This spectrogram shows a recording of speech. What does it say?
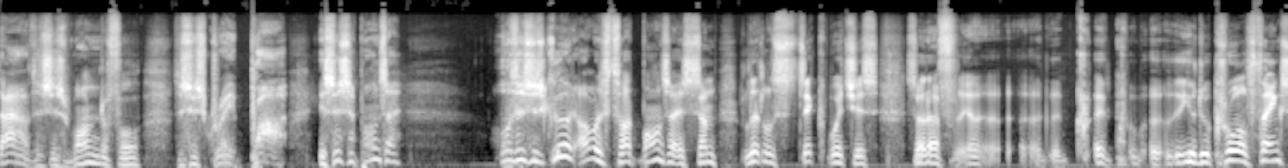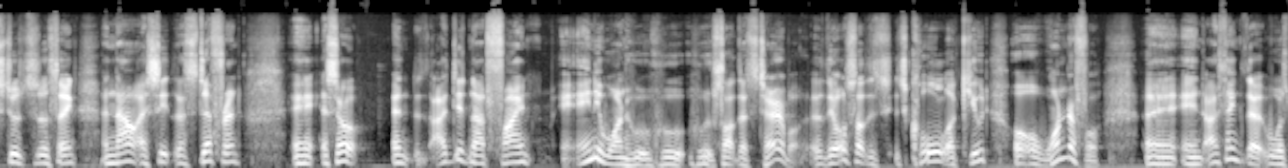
"Ah, this is wonderful. This is great. Bah, is this a bonsai?" Oh, this is good. I always thought bonsai is some little stick which is sort of uh, uh, uh, you do cruel things to to the thing, and now I see that's different. Uh, so, and I did not find anyone who who, who thought that's terrible. They all thought it's, it's cool or cute or, or wonderful, uh, and I think that was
